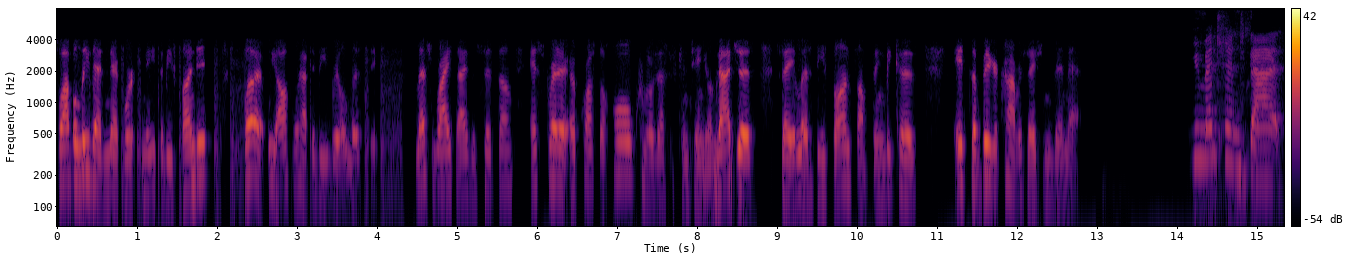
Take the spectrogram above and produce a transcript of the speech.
So I believe that network needs to be funded, but we also have to be realistic. Let's right size the system and spread it across the whole criminal justice continuum, not just say let's defund something because it's a bigger conversation than that. You mentioned that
